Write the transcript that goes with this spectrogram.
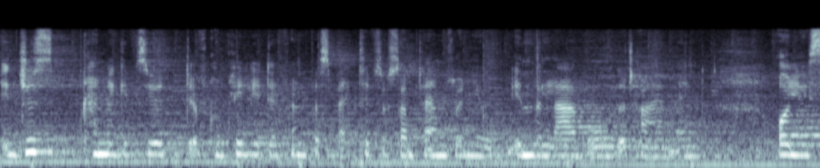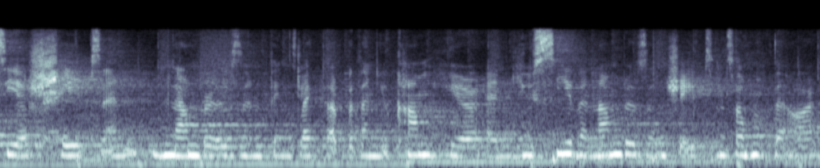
It just kind of gives you a completely different perspective. So sometimes when you're in the lab all the time and all you see are shapes and numbers and things like that, but then you come here and you see the numbers and shapes in some of the art.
